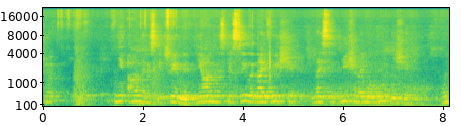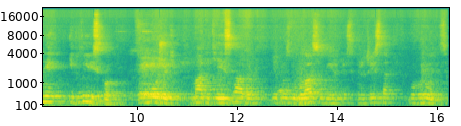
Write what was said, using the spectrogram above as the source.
що ні ангельські чини, ні ангельські сили найвищі, найсвітліші, наймогутніші, вони і близько можуть мати тієї слави, яку здобула собі пречиста Богородиця.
